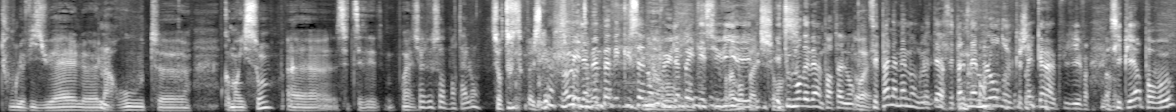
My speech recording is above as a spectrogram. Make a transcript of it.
tout le visuel, euh, la route, euh, comment ils sont. Euh, C'était ouais. Surtout son pantalon. Surtout, j'ai- Non, mais il a même pas vécu ça non, Non, plus. Il n'a pas été suivi et, pas de et tout le monde avait un pantalon. Ouais. C'est pas la même Angleterre, c'est pas le même Londres que chacun a pu vivre. Si Pierre, pour vous?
